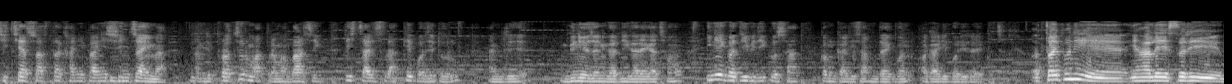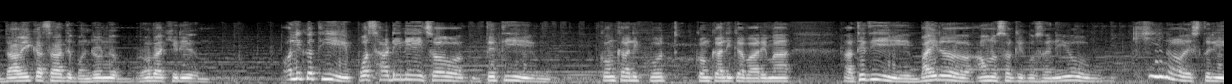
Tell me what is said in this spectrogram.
शिक्षा स्वास्थ्य खानेपानी सिँचाइमा हामीले प्रचुर मात्रामा वार्षिक तिस चालिस लाखकै बजेटहरू हामीले विनियोजन गर्ने गरेका छौँ। यिनै गतिविधिको साथ कङ्काली सामुदायिक वन अगाडि बढिरहेको छ। तैपनि यहाँले यसरी दावीका साथ भनिरहँदाखेरि अलिकति पछाडि नै छ त्यति कङ्काली कोट कङ्कालीका बारेमा। त्यति बाहिर आउन सकेको छैन। यो किन यसरी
